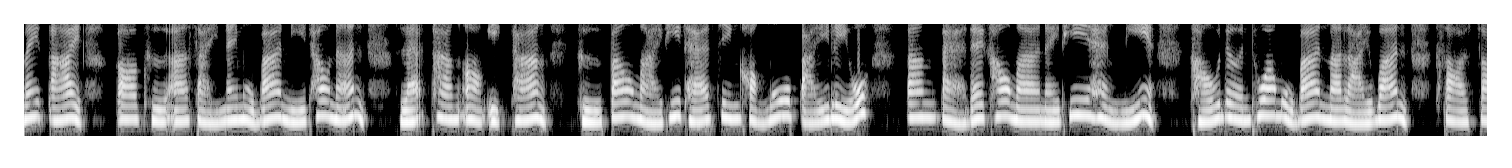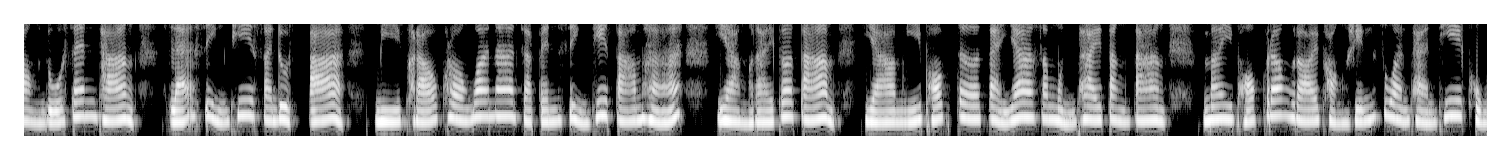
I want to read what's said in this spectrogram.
ไม่ตาย ก็คืออาศัยในหมู่บ้านนี้เท่านั้น และทางออกอีกทาง คือเป้าหมายที่แท้จริงของมู่ไปหลิว ตั้งแต่ได้เข้ามาในที่แห่งนี้ เขาเดินทั่วหมู่บ้านมาหลายวัน สอดส่องดูเส้นทางและสิ่งที่สะดุดตา มีเคราครองว่าน่าจะเป็นสิ่งที่ตามหา อย่างไรก็ตาม ยามนี้พบเจอแต่หญ้าสมุนไพรต่างๆ ไม่พบร่องรอยของชิ้นส่วนแผนที่ขุม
